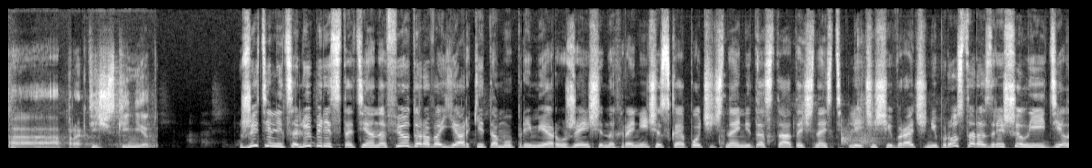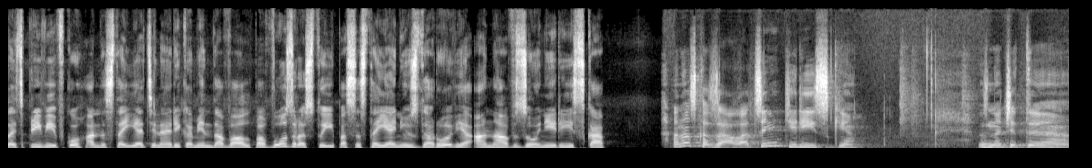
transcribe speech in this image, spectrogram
а, практически нет. Жительница Люберец Татьяна Федорова – яркий тому пример. У женщины хроническая почечная недостаточность. Лечащий врач не просто разрешил ей делать прививку, а настоятельно рекомендовал. По возрасту и по состоянию здоровья она в зоне риска. Она сказала, оцените риски. Значит, э,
